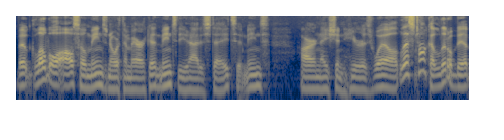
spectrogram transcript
But global also means North America, it means the United States, it means our nation here as well. Let's talk a little bit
